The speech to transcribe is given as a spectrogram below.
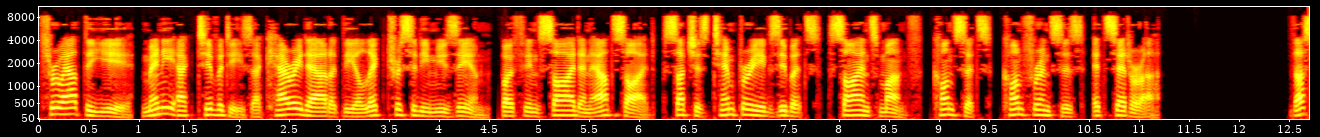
Throughout the year, many activities are carried out at the Electricity Museum, both inside and outside, such as temporary exhibits, Science Month, concerts, conferences, etc. Thus,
